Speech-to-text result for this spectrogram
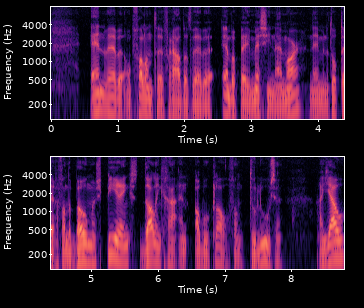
2-1. En we hebben een opvallend eh, verhaal dat we hebben Mbappé, Messi, Neymar. Nemen het op tegen Van de Bomen, Spierings, Dallinga en Abu Klal van Toulouse. Aan jou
